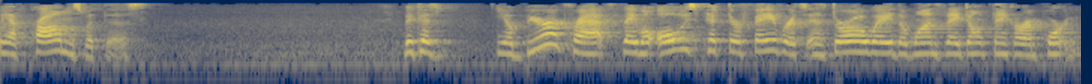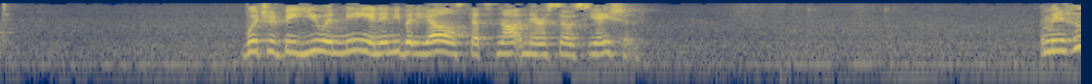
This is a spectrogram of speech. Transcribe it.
we have problems with this. Because, you know, bureaucrats, they will always pick their favorites and throw away the ones they don't think are important. Which would be you and me and anybody else that's not in their association. I mean, who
